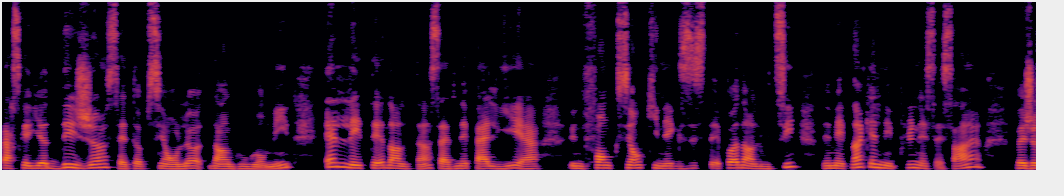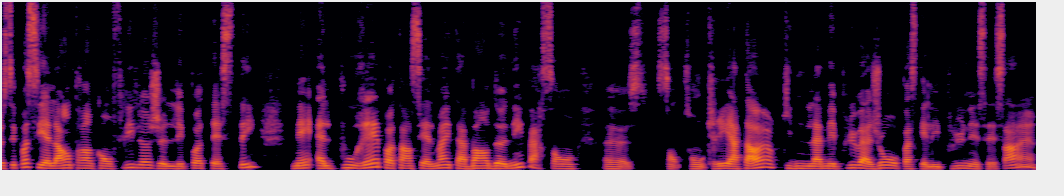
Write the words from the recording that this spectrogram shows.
parce qu'il y a déjà cette option-là dans Google Meet. Elle l'était dans le temps, ça venait pallier à une fonction qui n'existait pas dans l'outil, mais maintenant qu'elle n'est plus nécessaire, ben, je ne sais pas si elle entre en conflit, là, je ne l'ai pas testé, mais elle pourrait potentiellement être abandonnée par son, euh, créateur qui ne la met plus à jour parce qu'elle est plus nécessaire.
